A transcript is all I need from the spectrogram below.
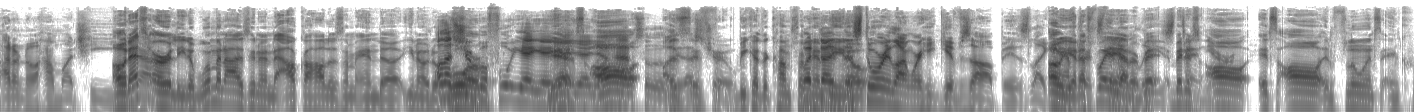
I don't know how much he. oh, you that's know- early. The womanizing and the alcoholism and the you know the Oh, that's war. true. Before, yeah, yeah, yeah, Yes, yeah, yeah. all- absolutely, it's- that's it's true. because it comes from But him the, being the storyline where he gives up is like. Oh yeah, that's way later. But, but it's all it's all influence and cr-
